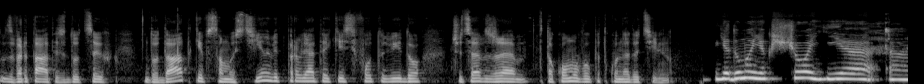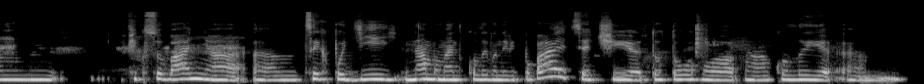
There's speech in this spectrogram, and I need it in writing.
звертатись до цих додатків, самостійно відправляти якісь фото-відео, чи це вже в такому випадку недоцільно? Я думаю, якщо є ем, фіксування ем, цих подій на момент, коли вони відбуваються, чи до того, е, коли ем,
